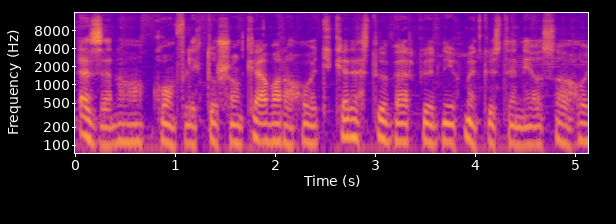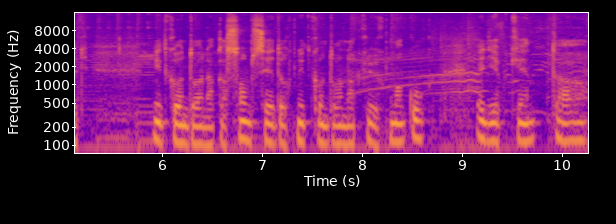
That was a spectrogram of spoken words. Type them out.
ezen a konfliktuson kell valahogy keresztülvergődniük, megküzdeni azzal, hogy mit gondolnak a szomszédok, mit gondolnak ők maguk. Egyébként a,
